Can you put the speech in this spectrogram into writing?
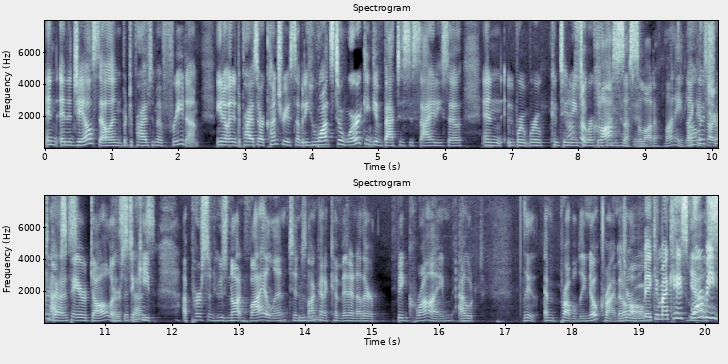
in, in a jail cell and deprived him of freedom. You know, and it deprives our country of somebody who wants to work and give back to society. So, and we're, we're continuing also to work costs with him. us a lot of money. Like Oh, it's it our sure does. taxpayer dollars Yes, to does. keep a person who's not violent and Mm-hmm. not going to commit another big crime out, and probably no crime at You're all. making my case for me.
